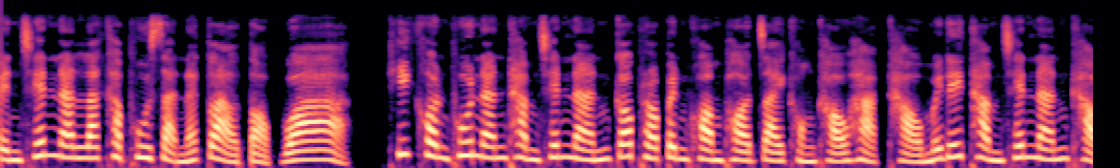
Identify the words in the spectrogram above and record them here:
เป็นเช่นนั้นละค่ะภูสันนกล่าวตอบว่า ที่คนผู้นั้นทำเช่นนั้น ก็เพราะเป็นความพอใจของเขาหากเขาไม่ได้ทำเช่นนั้น เขา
